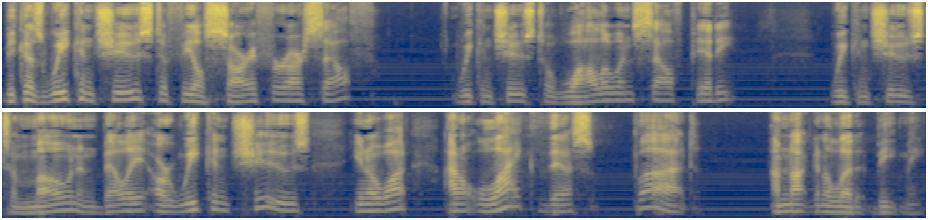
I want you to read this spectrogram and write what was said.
Because we can choose to feel sorry for ourselves, we can choose to wallow in self pity, We can choose to moan and belly, or we can choose, you know what? I don't like this, but I'm not going to let it beat me.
